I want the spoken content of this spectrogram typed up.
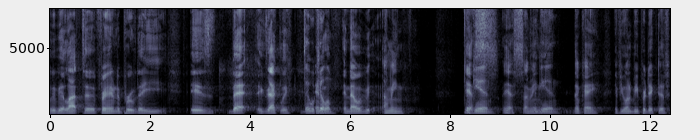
It would be a lot to for him to prove that he is that exactly. They would and, kill him, and that would be. I mean, yes, again, yes. I mean, again. Okay, if you want to be predictive,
